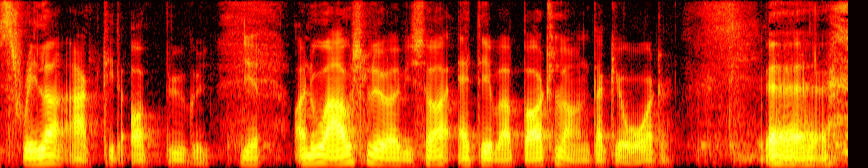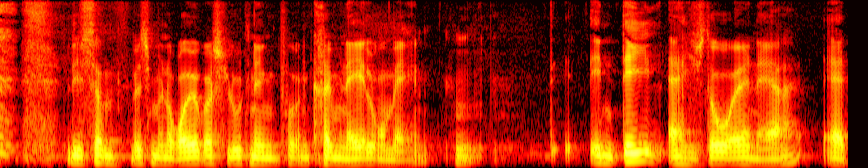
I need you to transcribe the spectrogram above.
thrilleragtigt opbygget. Yep. Og nu afslører vi så, at det var butleren, der gjorde det. Uh, ligesom hvis man røber slutningen på en kriminalroman. Hmm. En del af historien er, at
